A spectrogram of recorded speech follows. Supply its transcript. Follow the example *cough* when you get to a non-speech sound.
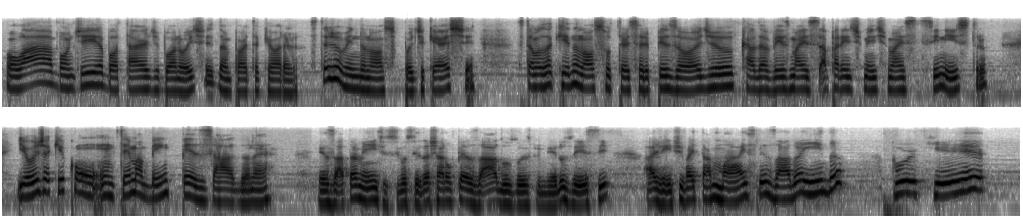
Olá, bom dia, boa tarde, boa noite, não importa que hora esteja ouvindo o nosso podcast. Estamos aqui no nosso terceiro episódio, cada vez mais aparentemente mais sinistro. E hoje aqui com um tema bem pesado, né? Exatamente. Se vocês acharam pesado os dois primeiros, esse a gente vai estar tá mais pesado ainda, porque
